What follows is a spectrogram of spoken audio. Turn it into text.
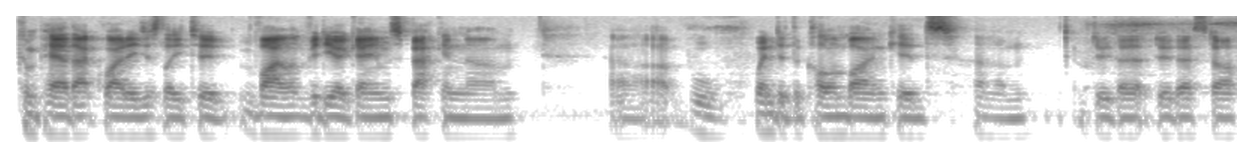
compare that quite easily to violent video games back in um, uh, ooh, when did the Columbine kids um, do their do their stuff?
